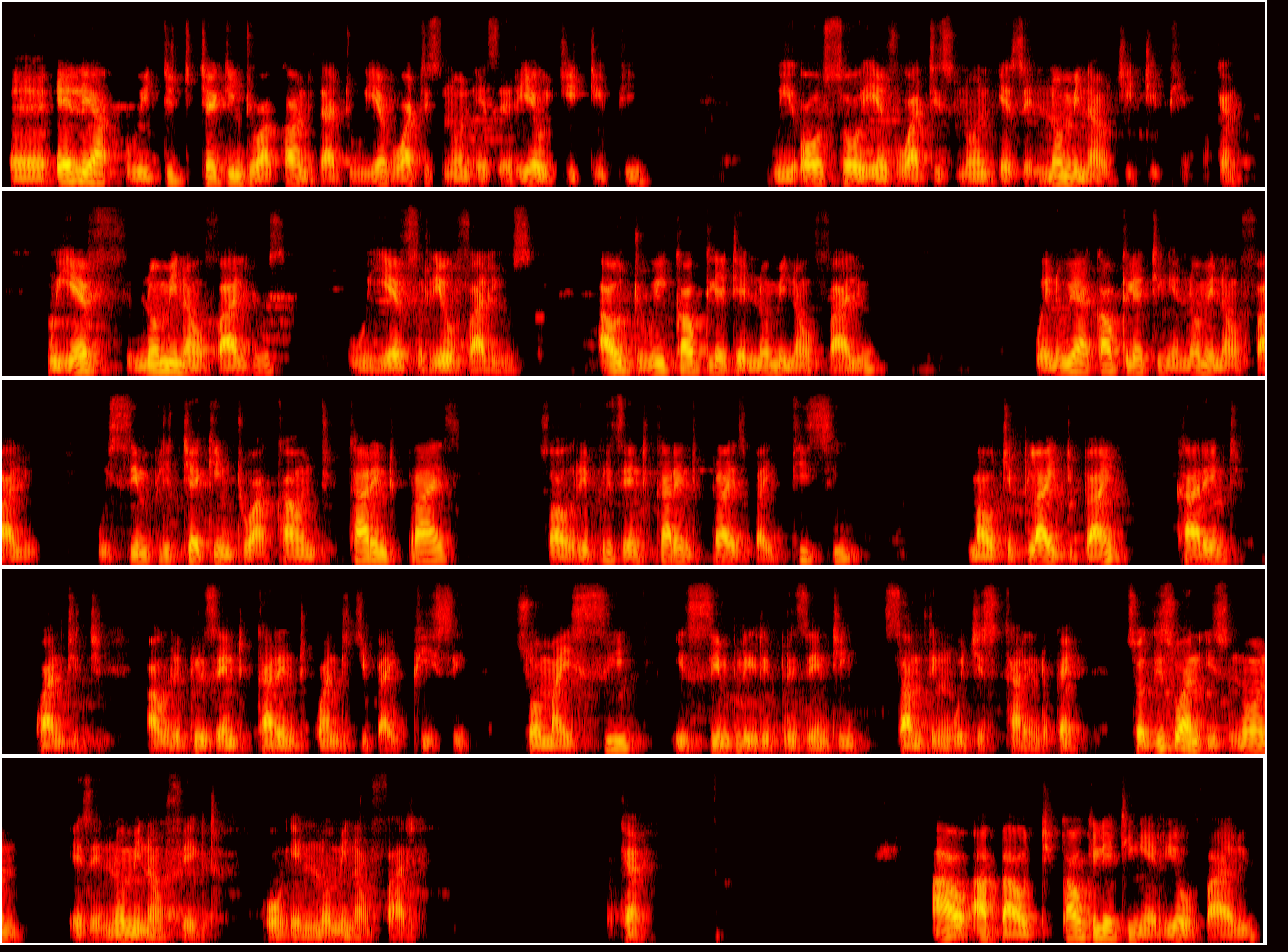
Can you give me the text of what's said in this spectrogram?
Uh, earlier, we did take into account that we have what is known as a real GDP. We also have what is known as a nominal GDP, okay? We have nominal values, we have real values. How do we calculate a nominal value? When we are calculating a nominal value, we simply take into account current price. So I'll represent current price by PC multiplied by current quantity. I'll represent current quantity by PC. So my C is simply representing something which is current, okay? So this one is known as a nominal factor or a nominal value, okay? How about calculating a real value?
